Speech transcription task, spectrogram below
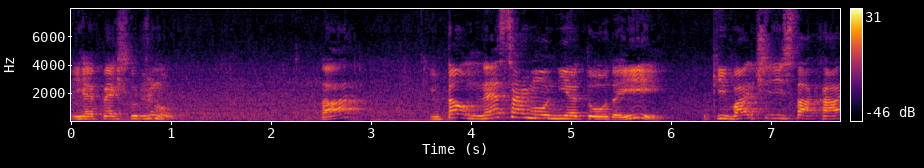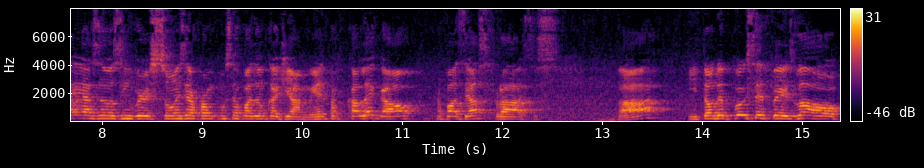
E repete tudo de novo. Tá? Então, nessa harmonia toda aí, o que vai te destacar é as, as inversões e a forma como você vai fazer um cadeamento para ficar legal para fazer as frases, tá? Então depois que você fez lá, ó,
